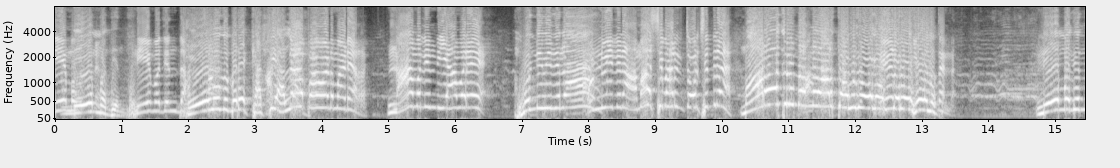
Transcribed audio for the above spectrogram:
ನೇಮ ನೇಮದಿಂದ. ನೇಮದಿಂದ. ಹೇಳುದು ಬರೇ ಕಥೆ ಅಲ್ಲ. ಪಾವಾಡ್ ಮಾಡ್ಯಾರ. ನಾಮದಿಂದ ಯಾವರೇ? ಹುಣ್ಣಿಮೆ ದಿನ ಹುಣ್ಣಿಮೆ ದಿನ ಅಮಾಸ್ಯ ಮಾಡಿ ತೋರಿಸಿದ್ರ. ಮಾರಾದ್ರು ಮಂಗಳಾರ್ಥ ಆಗುದು ತನ್ನ ನೇಮದಿಂದ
